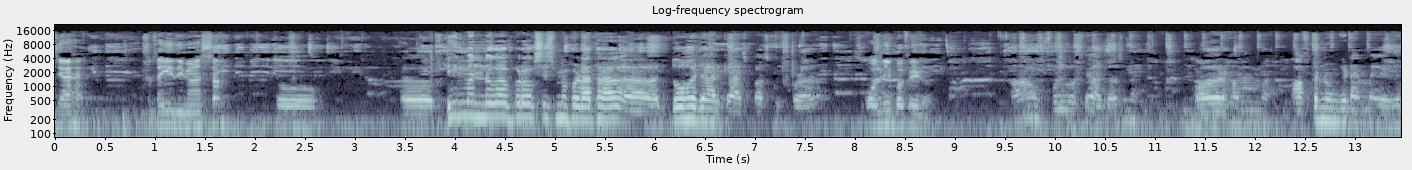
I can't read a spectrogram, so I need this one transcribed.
क्या है। बताइए दिव्यांश सर। तो तीन बंदों का अप्रोक्स इसमें पड़ा था दो हज़ार के आसपास कुछ पड़ा था। ओनली बफे का? हाँ फुल बफे आता उसमें। और हम आफ्टरनून के टाइम में गए थे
